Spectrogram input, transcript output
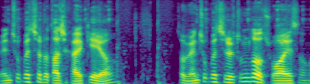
왼쪽 배치로 다시 갈게요. 저 왼쪽 배치를 좀 더 좋아해서.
